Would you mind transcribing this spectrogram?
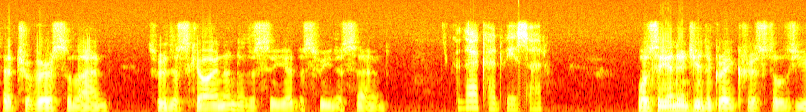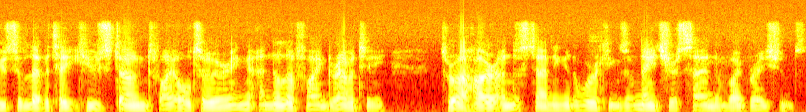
that traverse the land through the sky and under the sea at the speed of sound. That could be said. Was the energy of the great crystals used to levitate huge stones by altering and nullifying gravity through a higher understanding of the workings of nature, sound, and vibrations?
